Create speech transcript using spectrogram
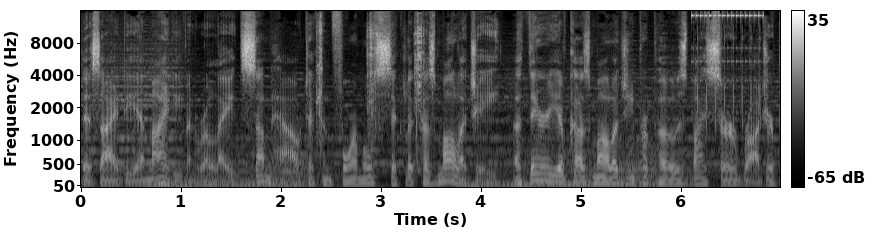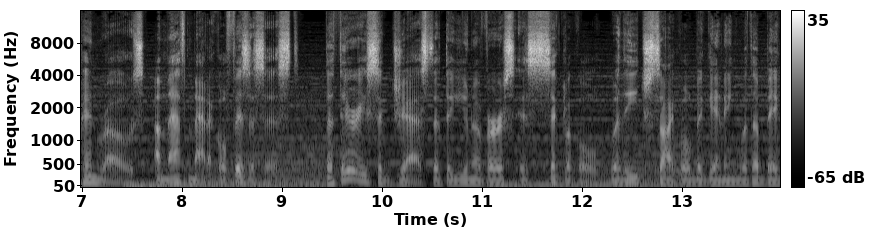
This idea might even relate somehow to conformal cyclic cosmology, a theory of cosmology proposed by Sir Roger Penrose, a mathematical physicist. The theory suggests that the universe is cyclical, with each cycle beginning with a Big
